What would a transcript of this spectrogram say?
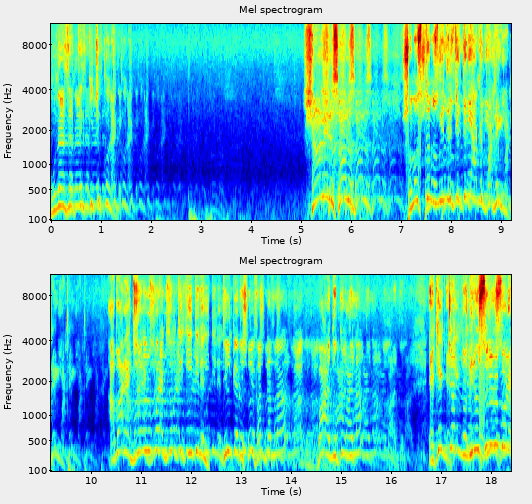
মুনাজাতের কিছুক্ষণ আগে শানে রিসালত সমস্ত নবীদেরকে তিনি আগে পাঠাইলেন আবার একজনের উপর একজনকে কি দিলেন? দিলকে রসুল ফাদ্দাল্লাহ, বাদুকুম আলা এক একজন নবী রসুলের উপরে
